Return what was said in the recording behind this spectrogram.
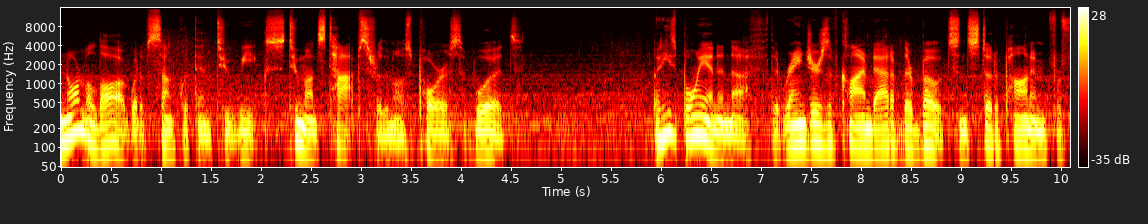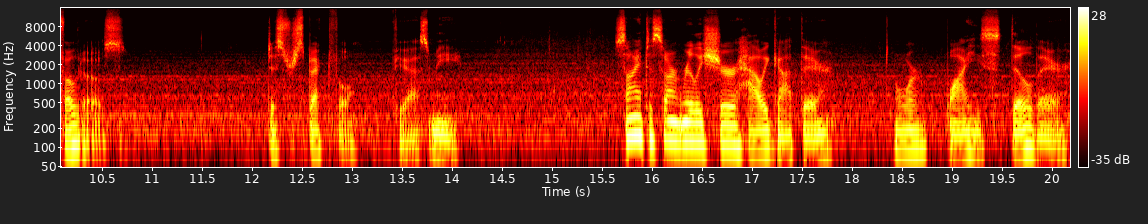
A normal log would have sunk within two weeks, two months tops for the most porous of woods. But he's buoyant enough that rangers have climbed out of their boats and stood upon him for photos. Disrespectful if you ask me. Scientists aren't really sure how he got there or why he's still there.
